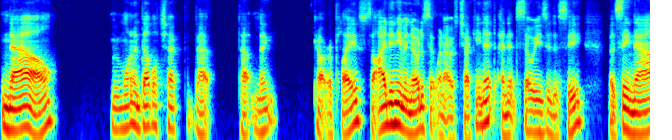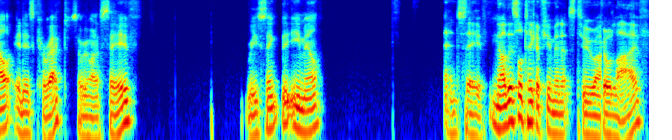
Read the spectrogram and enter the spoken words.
Now, we want to double check that that link got replaced. So I didn't even notice it when I was checking it, and it's so easy to see. But see, now it is correct. So we want to save, resync the email, and save. Now this will take a few minutes to uh, go live.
